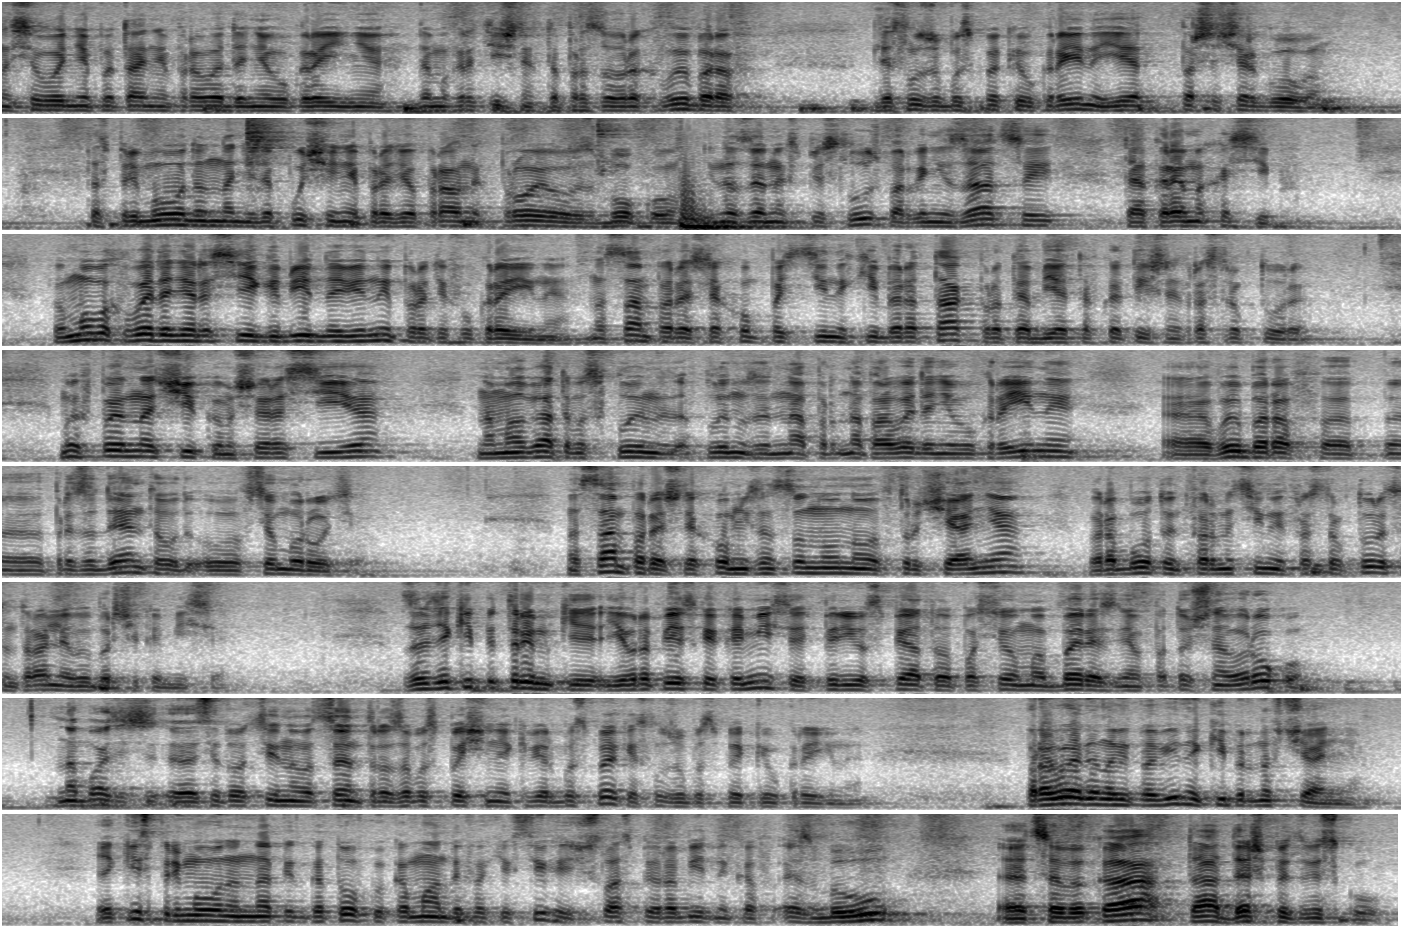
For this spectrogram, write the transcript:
на сьогодні питання проведення в Україні демократичних та прозорих виборів для Служби безпеки України є першочерговим та спрямованим на недопущення протиправних проявів з боку іноземних спецслужб, організацій та окремих осіб. В умовах ведення Росії гібридної війни проти України, насамперед шляхом постійних кібератак проти об'єктів критичної інфраструктури, ми впевнено очікуємо, що Росія намагатиме вплинути на проведення в Україні е, виборів е, президента в цьому році. Насамперед, шляхом несанкціонованого втручання в роботу інформаційної інфраструктури Центральної виборчої комісії. Завдяки підтримки Європейської комісії в період з 5 по 7 березня поточного року на базі е, ситуаційного центру забезпечення кібербезпеки Служби безпеки України проведено відповідне кібернавчання, які спрямовані на підготовку команди фахівців із числа співробітників СБУ, е, ЦВК та Держспецзв'язку.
